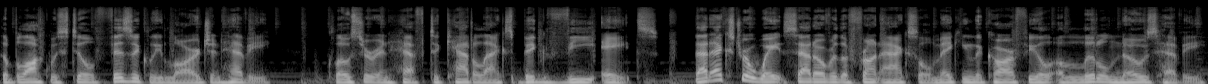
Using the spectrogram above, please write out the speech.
the block was still physically large and heavy, closer in heft to Cadillac's big V8s. That extra weight sat over the front axle, making the car feel a little nose-heavy,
